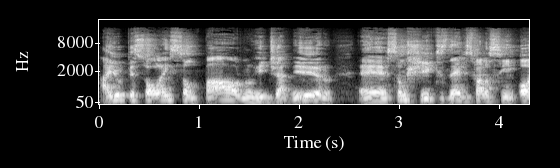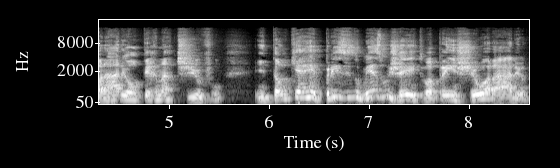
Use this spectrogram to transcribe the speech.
Aí o pessoal lá em São Paulo, no Rio de Janeiro, é, são chiques, né? Eles falam assim, horário alternativo. Então, que é reprise do mesmo jeito, para preencher o horário.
